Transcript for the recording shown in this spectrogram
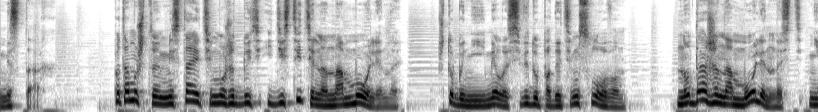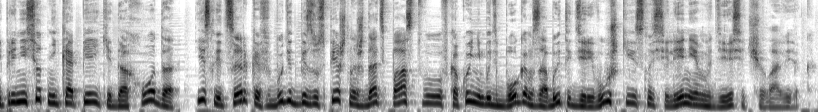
местах. Потому что места эти, может быть, и действительно намолены, что бы ни имелось в виду под этим словом, но даже намоленность не принесет ни копейки дохода, если церковь будет безуспешно ждать паству в какой-нибудь богом забытой деревушке с населением в 10 человек.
